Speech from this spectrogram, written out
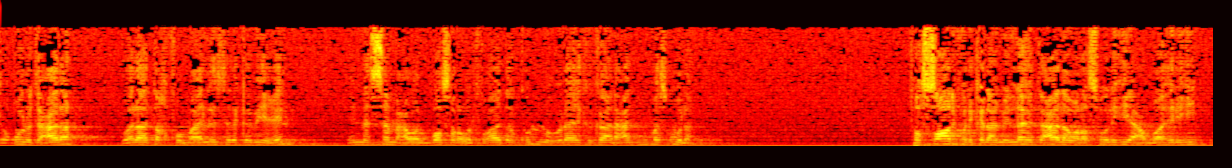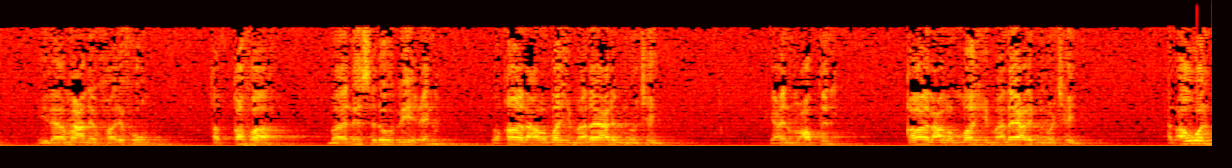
يقول تعالى ولا تقف ما ليس لك به علم إن السمع والبصر والفؤاد كل أولئك كان عنه مسؤولا. فالصارف لكلام الله تعالى ورسوله عن ظاهره إلى معنى يخالفه قد قفى ما ليس له به علم وقال على الله ما لا يعلم من وجهين. يعني المعطل قال على الله ما لا يعلم من وجهين. الأول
